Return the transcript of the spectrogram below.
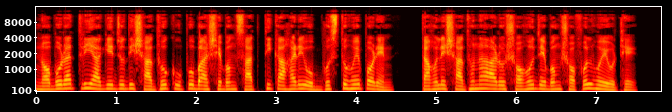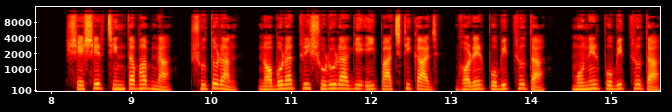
নবরাত্রি আগে যদি সাধক উপবাস এবং সাত্ত্বিক আহারে অভ্যস্ত হয়ে পড়েন, তাহলে সাধনা আরও সহজ এবং সফল হয়ে ওঠে। শেষের চিন্তাভাবনা, সুতরাং নবরাত্রি শুরুর আগে এই পাঁচটি কাজ, ঘরের পবিত্রতা, মনের পবিত্রতা,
